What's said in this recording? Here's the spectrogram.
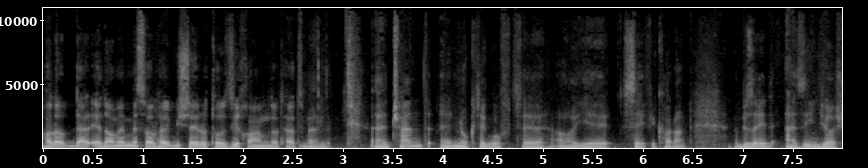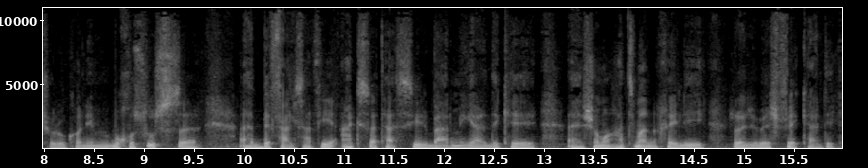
حالا در ادامه مثالهای بیشتری رو توضیح خواهم داد حتما. بله. چند نکته گفت آقای سیفی کاران. بذارید از اینجا شروع کنیم. بخصوص به فلسفه عکس و تصویر برمیگرده برمیگرده که شما حتما خیلی راجبش فکر کردید.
